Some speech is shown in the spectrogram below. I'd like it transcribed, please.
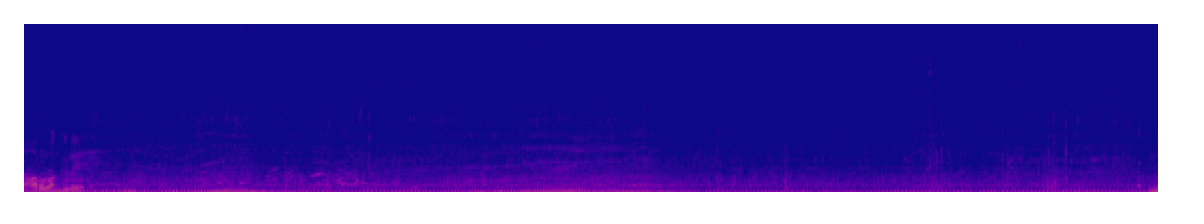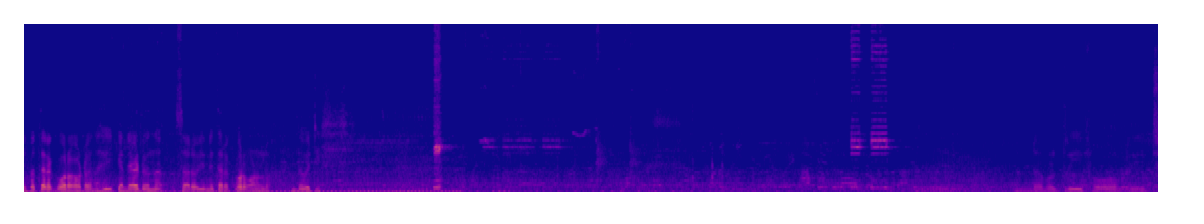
മാറുമോ അങ്കിളേ. ഇന്നിപ്പോൾ തിരക്ക് കുറവ്. കേട്ടോ ഇന്ന് വീക്കെൻഡ് ആയിട്ട് ഒന്ന് സരോജിനി തിരക്ക് കുറവാണല്ലോ. എന്ത് പറ്റി? ഡബിൾ ത്രീ ഫോർ എയ്റ്റ്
